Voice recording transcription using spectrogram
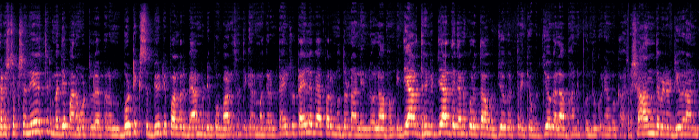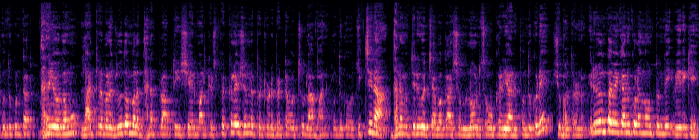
కన్స్ట్రక్షన్ రియల్ ఎస్టేట్ మద్యపాన హోటల్ వ్యాపారం boutiques beauty parlour bamboo depot బాణసంతి కర్మగరం టైల్స్ టైల్ వ్యాపారం ముద్రణాలయంలో లాభం. విద్యార్థిని విద్యార్థికి అనుకూలత ఉద్యోగస్తులకి ఉద్యోగ లాభాన్ని పొందుకునే అవకాశం. ప్రశాంతమైన జీవనాన్ని పొందుకుంటారు. ధనయోగము లాటరీ వల్ల జూదం వల్ల ధన ప్రాప్తి షేర్ మార్కెట్ స్పెక్యులేషన్లో పెట్టుబడి పెట్టవచ్చు లాభాన్ని పొందుకోవచ్చు. ఇచ్చిన ధనము తిరిగి వచ్చే అవకాశం లోన్ సౌకర్యాన్ని పొందుకునే శుభతరుణం ఈరోజంతా మీకు అనుకూలంగా ఉంటుంది. వీరికి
